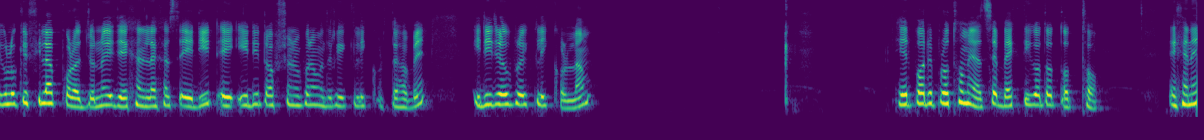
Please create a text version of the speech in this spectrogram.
এগুলোকে ফিল করার জন্য এই যে এখানে লেখা আছে এডিট, এই এডিট অপশনের উপরে আমাদেরকে ক্লিক করতে হবে। এডিটের উপরে ক্লিক করলাম। এরপরে প্রথমে আছে ব্যক্তিগত তথ্য। এখানে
